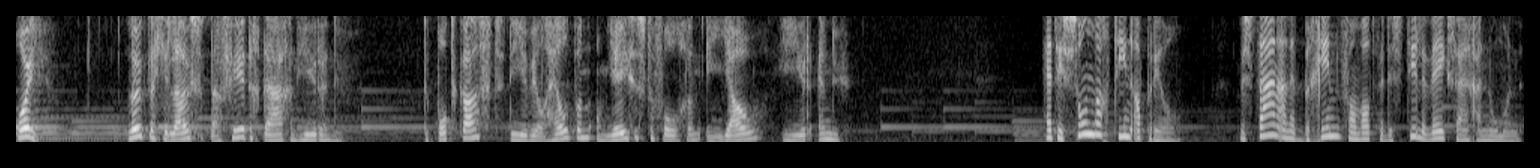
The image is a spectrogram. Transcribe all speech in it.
Hoi, leuk dat je luistert naar 40 dagen hier en nu. De podcast die je wil helpen om Jezus te volgen in jou, hier en nu. Het is zondag 10 april. We staan aan het begin van wat we de stille week zijn gaan noemen.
